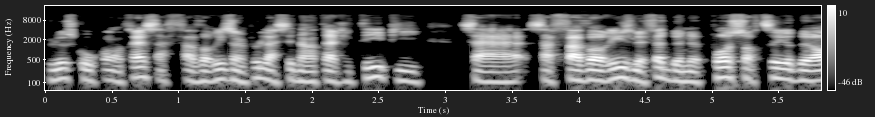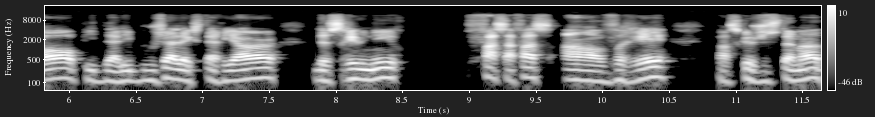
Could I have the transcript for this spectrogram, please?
plus qu'au contraire, ça favorise un peu la sédentarité, puis ça, favorise le fait de ne pas sortir dehors, puis d'aller bouger à l'extérieur, de se réunir face à face en vrai, parce que justement,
